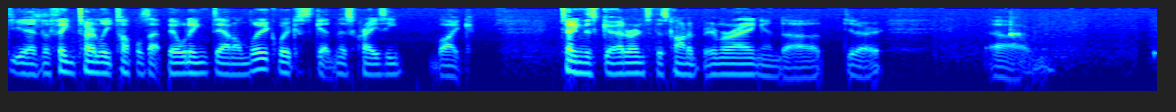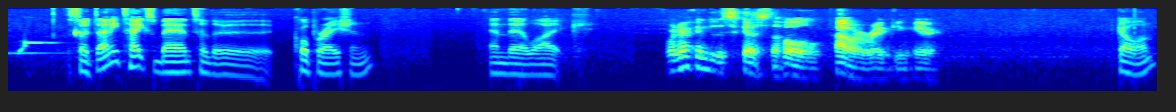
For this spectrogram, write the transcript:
yeah the thing totally topples that building down on Luke. Luke's getting this crazy, like, turning this girder into this kind of boomerang, and uh, you know, um, so Danny takes Mann to the corporation, and they're like, We're not going to discuss the whole power ranking here. "Go on."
